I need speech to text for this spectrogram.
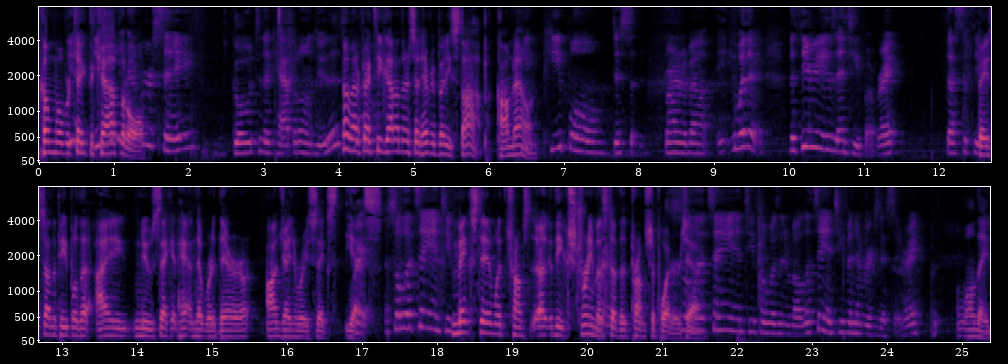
come overtake Did the he Capitol"? ever say, "Go to the Capitol and do this"? No, matter of fact, he got on there and said, "Hey, everybody, stop, calm down." people dis- burn about whether the theory is Antifa, right? That's the theory. Based on the people that I knew secondhand that were there on January sixth, yes, Right. So let's say Antifa. mixed in with Trump's uh, the extremist Right. of the Trump supporters. so yeah, let's say Antifa wasn't involved. Let's say Antifa never existed, right? well, they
